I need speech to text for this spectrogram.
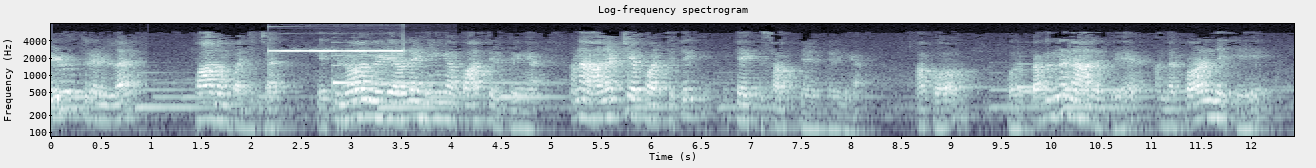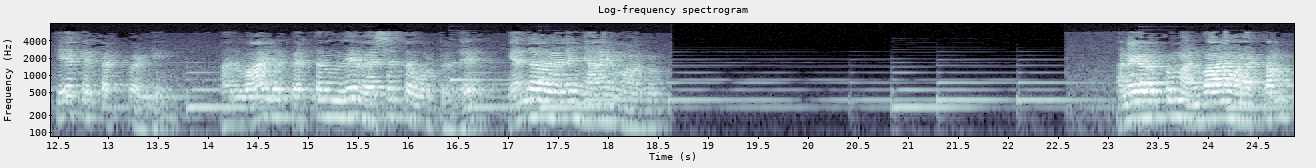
எழுபத்தி ரெண்டுல பாதம் பதிச்சேன் எத்தனோ வீடியோவில் நீங்க பார்த்துருப்பீங்க. ஆனா அலட்சியப்படுத்திட்டு கேக்கு சாப்பிட்டு இருக்கிறீங்க. அப்போ ஒரு பிறந்த நாளுக்கு அந்த குழந்தைக்கு கேக்கை கட் பண்ணி அது வாயில பெத்தவங்களே விஷத்தை ஓட்டுறது எந்த வகையில நியாயமாகும்? அனைவருக்கும் அன்பான வணக்கம்.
